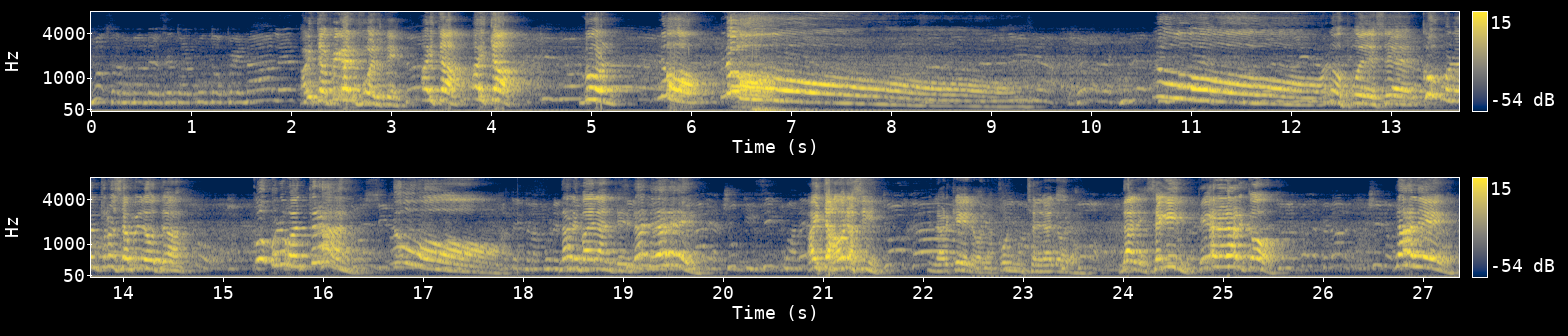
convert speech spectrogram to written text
Lozano manda el centro al punto penal. Es Ahí está, fuerte. Ahí está, ahí está. Gol. No, no. No, no puede ser. ¿Cómo no entró esa pelota? ¿Cómo no va a entrar? No. Dale para adelante, dale, dale. Chucky 5 a Ahí está, ahora sí. El arquero, la concha de la lora. Dale, seguí, pégale al arco. Dale.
